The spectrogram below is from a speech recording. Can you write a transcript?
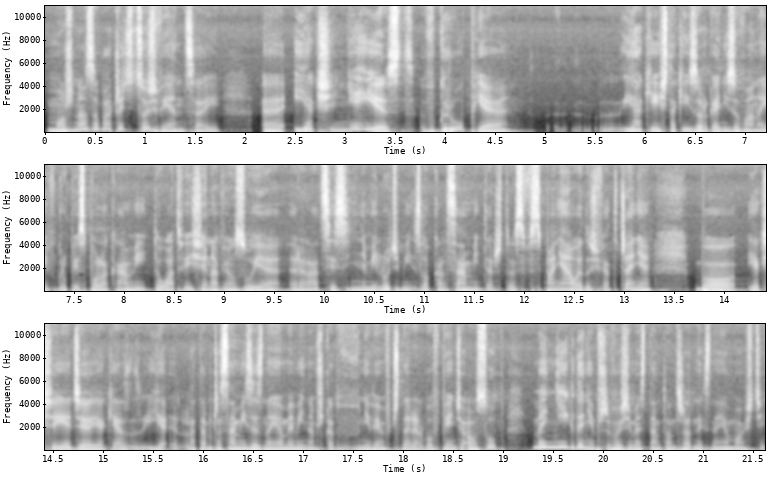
Można zobaczyć coś więcej. E, I jak się nie jest w grupie jakiejś takiej zorganizowanej w grupie z Polakami, to łatwiej się nawiązuje relacje z innymi ludźmi, z lokalsami też. To jest wspaniałe doświadczenie, bo jak się jedzie, jak ja, ja latam czasami ze znajomymi, na przykład w, nie wiem, w cztery albo w pięć osób, my nigdy nie przywozimy stamtąd żadnych znajomości.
